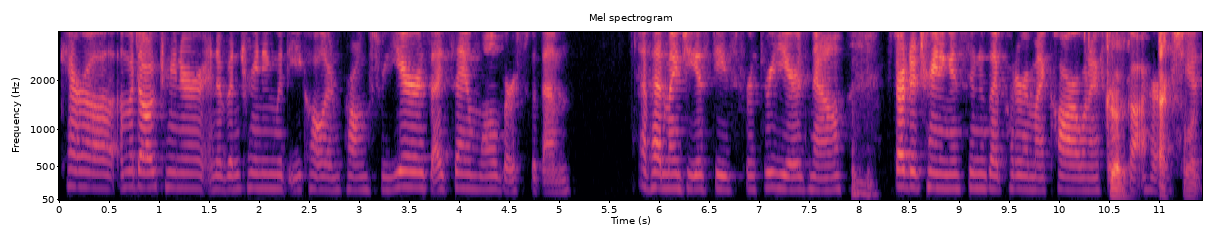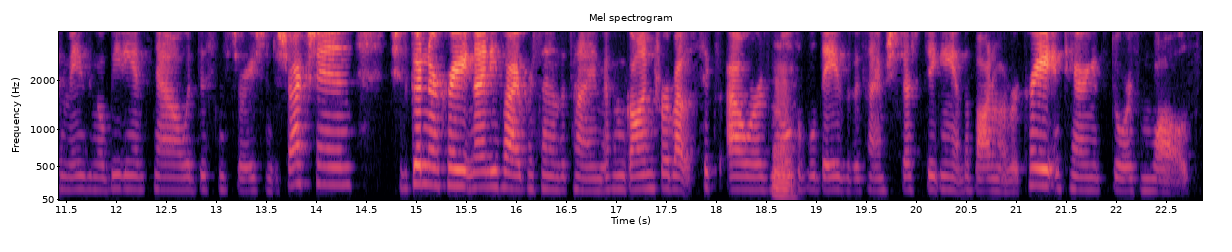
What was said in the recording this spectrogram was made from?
Kara, I'm a dog trainer and I've been training with e-collar and prongs for years. I'd say I'm well versed with them. I've had my GSDs for three years now. Mhm. Started training as soon as I put her in my car when I first Good. got her. She has amazing obedience now with distance duration distraction. She's good in her crate 95% of the time. If I'm gone for about six hours, Mm. multiple days at a time, she starts digging at the bottom of her crate and tearing at the doors and walls.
